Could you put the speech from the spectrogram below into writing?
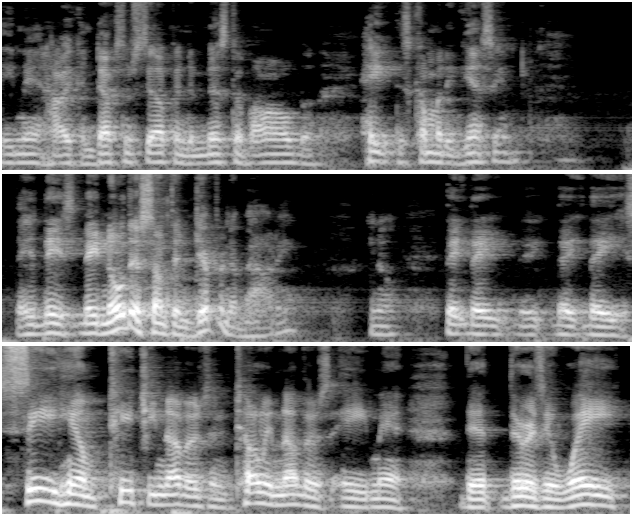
amen, how he conducts himself in the midst of all the hate that's coming against him. They, they, they know there's something different about him. You know, they, they, they, they, see him teaching others and telling others, amen, that there is a way,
